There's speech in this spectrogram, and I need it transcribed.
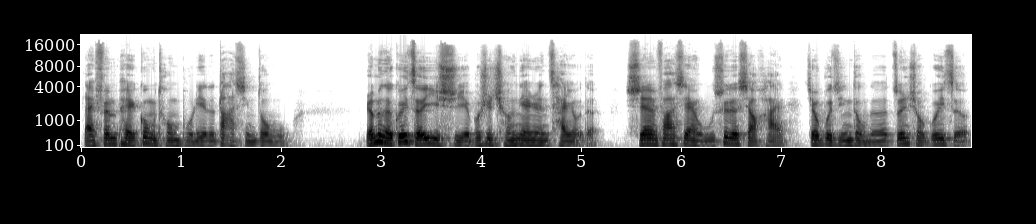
来分配共同捕猎的大型动物。人们的规则意识也不是成年人才有的。实验发现，五岁的小孩就不仅懂得遵守规则，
